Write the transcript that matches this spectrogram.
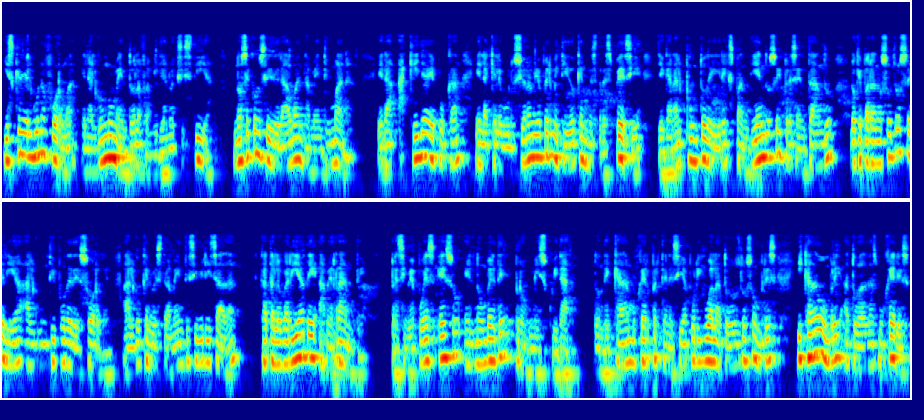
y es que de alguna forma en algún momento la familia no existía, no se consideraba en la mente humana. Era aquella época en la que la evolución había permitido que nuestra especie llegara al punto de ir expandiéndose y presentando lo que para nosotros sería algún tipo de desorden, algo que nuestra mente civilizada catalogaría de aberrante, Recibe pues eso el nombre de promiscuidad, donde cada mujer pertenecía por igual a todos los hombres y cada hombre a todas las mujeres,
